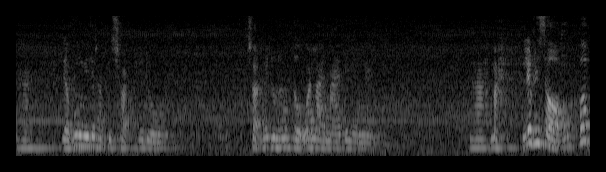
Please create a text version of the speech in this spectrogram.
นะคะเดี๋ยวพรุ่งนี้จะทำเป็นช็อตให้ดู ช็อตให้ดูทั้งโต๊ะว่าลายไม้เป็นยังไงนะคะมาเล่มที่สองปุ๊บ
